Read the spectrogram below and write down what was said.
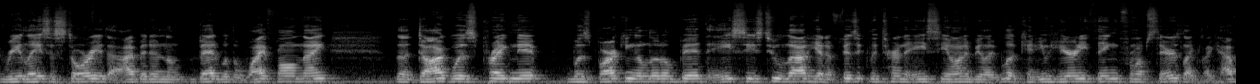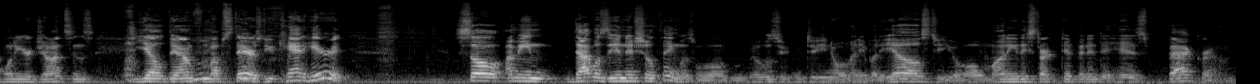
relays a story that I've been in the bed with the wife all night. The dog was pregnant, was barking a little bit. The AC's too loud. He had to physically turn the AC on and be like, "Look, can you hear anything from upstairs? Like like have one of your Johnsons yell down from upstairs. You can't hear it." So I mean, that was the initial thing. Was well, it was. Do you know of anybody else? Do you owe money? They start dipping into his background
